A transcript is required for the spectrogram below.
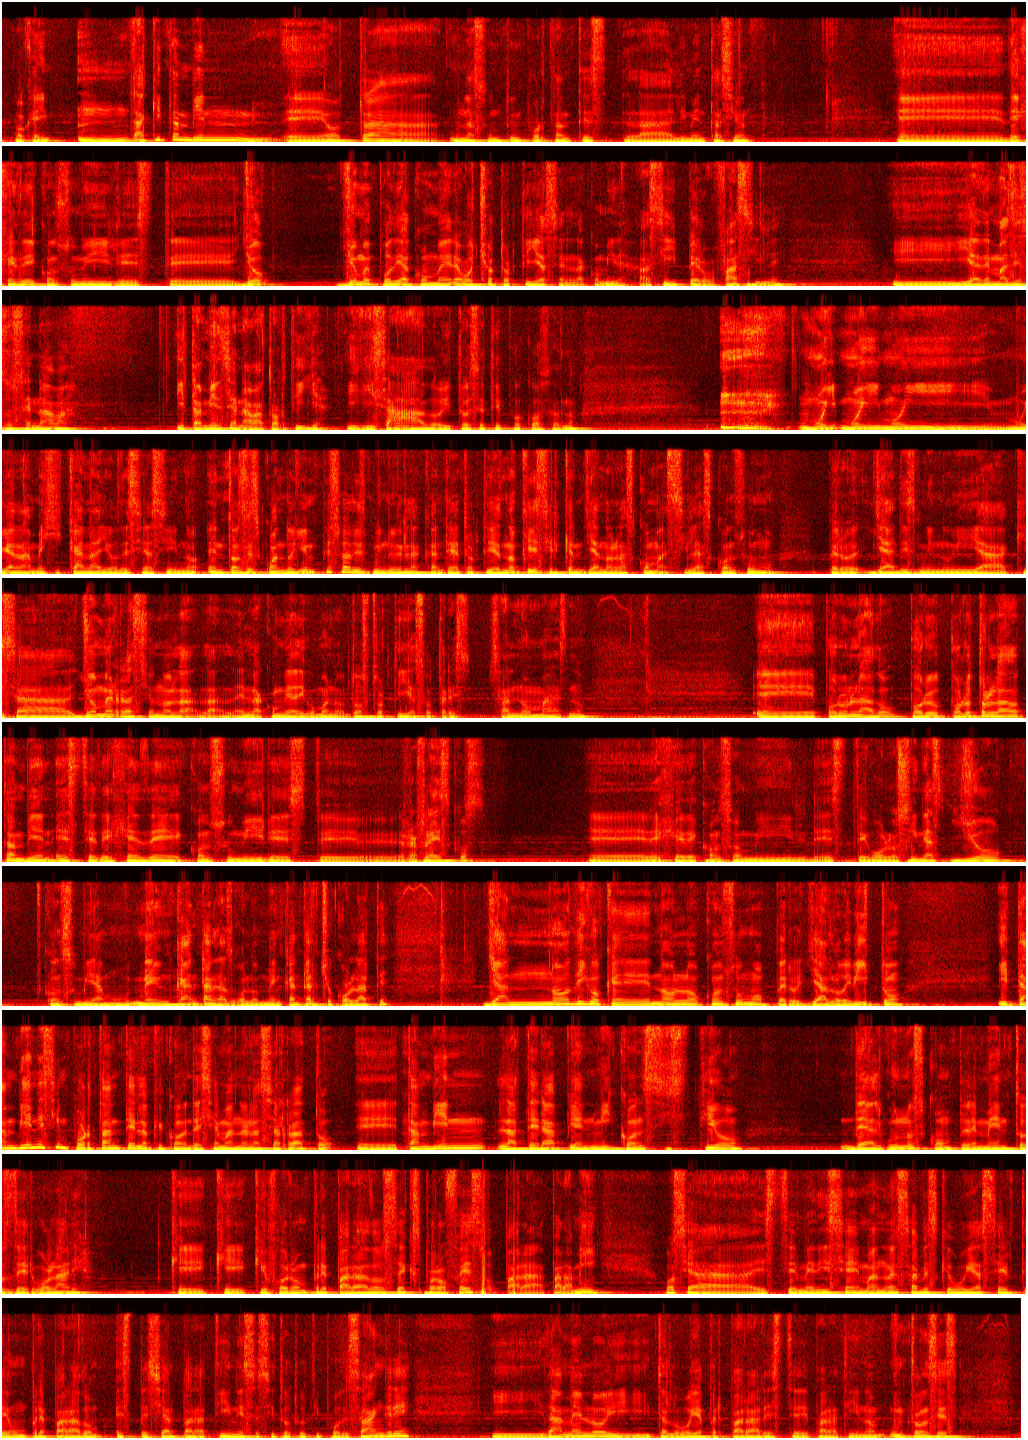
Ok, mm, aquí también eh, otra, un asunto importante es la alimentación. Eh, dejé de consumir, este, yo, yo me podía comer ocho tortillas en la comida, así, pero fácil, ¿eh? y además de eso cenaba y también cenaba tortilla y guisado y todo ese tipo de cosas, ¿no? muy, muy, muy, muy a la mexicana, yo decía así, ¿no? Entonces, cuando yo empiezo a disminuir la cantidad de tortillas, no quiere decir que ya no las coma, si las consumo, pero ya disminuía, quizá yo me raciono en la comida, digo, bueno, dos tortillas o tres, o sea, no más, ¿no? Eh, por un lado, por, otro lado también este, dejé de consumir este, refrescos, eh, dejé de consumir este, golosinas. Yo consumía, me encantan las golosinas, me encanta el chocolate ya no digo que no lo consumo, pero ya lo evito. Y también es importante lo que decía Manuel hace rato, eh, también la terapia en mí consistió de algunos complementos de herbolaria que, fueron preparados ex profeso para, para mí. O sea, este, me dice Manuel, ¿sabes que voy a hacerte un preparado especial para ti? Necesito tu tipo de sangre y dámelo y te lo voy a preparar este, para ti, ¿no? Entonces,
